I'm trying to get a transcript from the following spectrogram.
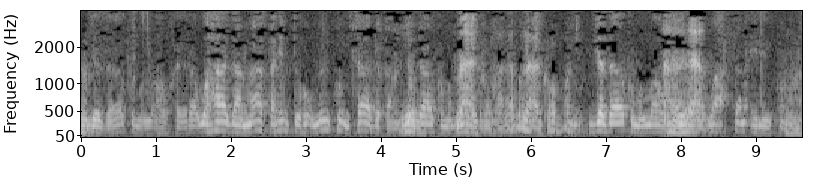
جزاكم الله خيرا. وهذا ما فهمته منكم سابقا. جزاكم الله ما أذكر هذا ولا أذكر. جزاكم الله خيرا. نعم. وأحسن إليكم.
